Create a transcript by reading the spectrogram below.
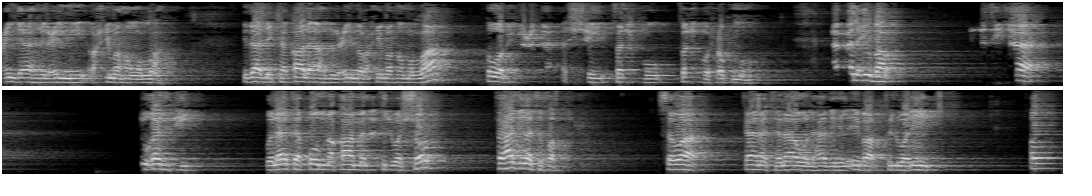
عند أهل العلم رحمهم الله. لذلك قال أهل العلم رحمهم الله هو بمعنى الشيء فله فله حكمه. أما العبر التي لا تغذي ولا تقوم مقام الأكل والشرب فهذه لا تفطر سواء كان تناول هذه الإبر في الوريد أو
